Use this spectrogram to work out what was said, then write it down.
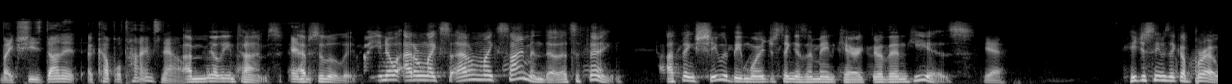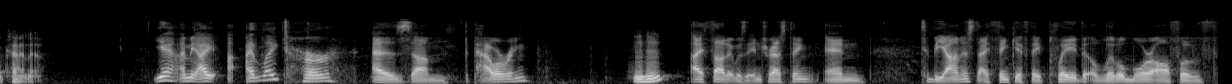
Like, she's done it a couple times now. A million times, And- absolutely. But you know, what? I don't like I don't like Simon though. That's the thing. I think she would be more interesting as a main character than he is. yeah. He just seems like a bro, kind of. Yeah, I mean, I I liked her as um the Power Ring, Mm-hmm. I thought it was interesting, and to be honest, I think if they played a little more off of,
